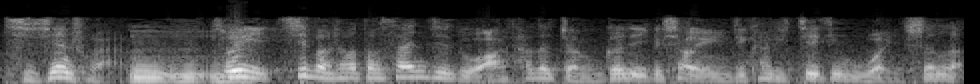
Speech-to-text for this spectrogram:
体现出来了，嗯嗯，所以基本上到三季度啊，它的整个的一个效应已经开始接近尾声了。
